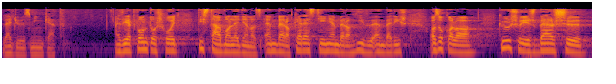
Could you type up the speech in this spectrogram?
legyőz minket. Ezért fontos, hogy tisztában legyen az ember, a keresztény ember, a hívő ember is azokkal a külső és belső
